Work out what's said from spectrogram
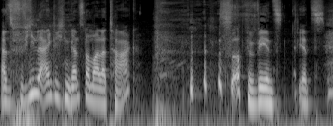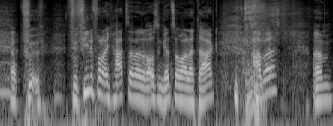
Also für viele eigentlich ein ganz normaler Tag. so. Für wen jetzt? Ja, Für, für viele von euch Harzer da draußen ein ganz normaler Tag, aber ähm,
